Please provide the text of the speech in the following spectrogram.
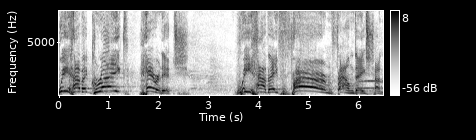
We have a great heritage. We have a firm foundation.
